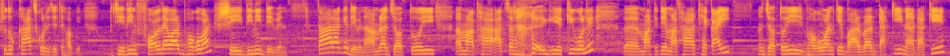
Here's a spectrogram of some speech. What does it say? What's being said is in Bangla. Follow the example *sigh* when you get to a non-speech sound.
শুধু কাজ করে যেতে হবে। যেদিন ফল দেওয়ার ভগবান, সেই দিনই দেবেন। তার আগে দেবে না আমরা যতই মাথা আচার *laughs* গিয়ে কী বলে মাটিতে মাথা ঠেকাই, যতই ভগবানকে বারবার ডাকি, না ডাকি,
